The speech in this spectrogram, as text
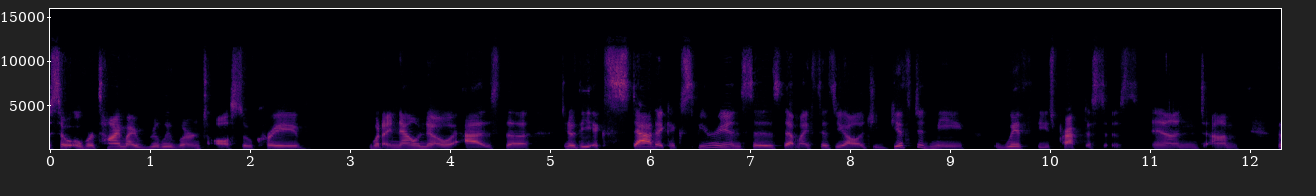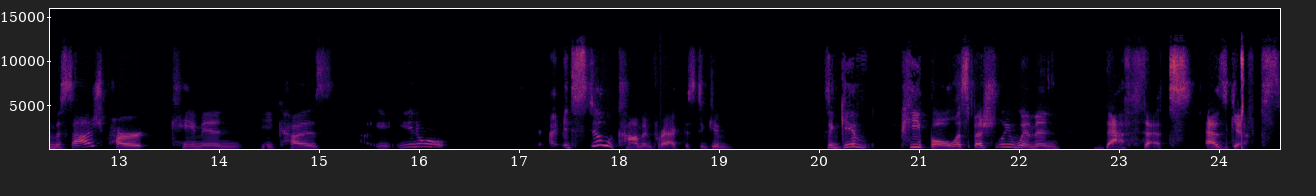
so over time i really learned to also crave what i now know as the you know the ecstatic experiences that my physiology gifted me with these practices. And um, the massage part came in because you know it's still a common practice to give to give people especially women bath sets as gifts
